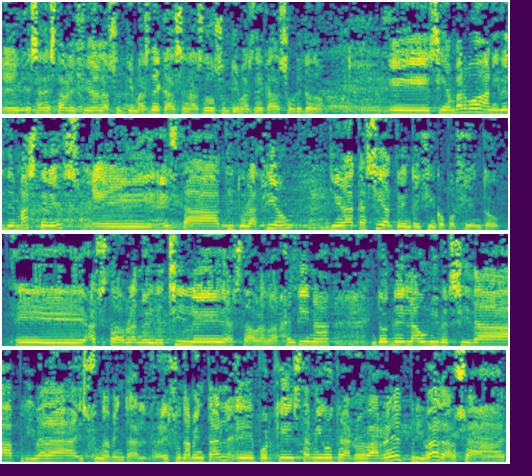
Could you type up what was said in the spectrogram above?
eh, que se han establecido en las últimas décadas, en las dos últimas décadas sobre todo. Eh, sin embargo, a nivel de másteres, eh, esta titulación llega casi al 35%. Eh, has estado hablando hoy de Chile, has estado hablando de Argentina, donde la universidad privada es fundamental. Es fundamental eh, porque es también otra nueva red privada. O sea,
